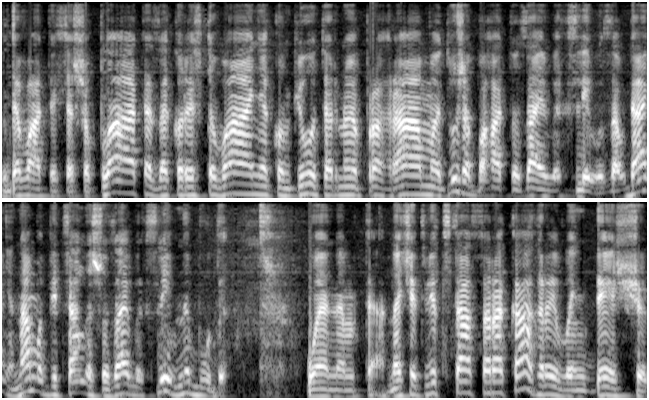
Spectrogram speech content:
вдаватися, що плата за користування комп'ютерною програмою, дуже багато зайвих слів у завданні. Нам обіцяли, що зайвих слів не буде у НМТ. Значить, від 140 гривень дещо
